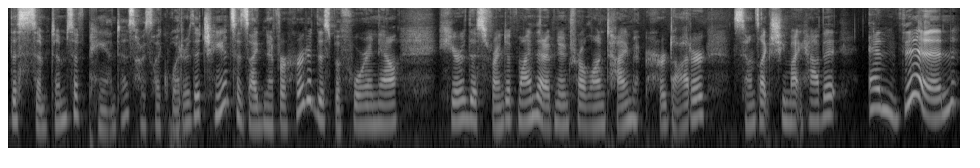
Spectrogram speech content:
the symptoms of pandas. I was like, what are the chances? I'd never heard of this before. And now here, this friend of mine that I've known for a long time, her daughter sounds like she might have it. And then,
